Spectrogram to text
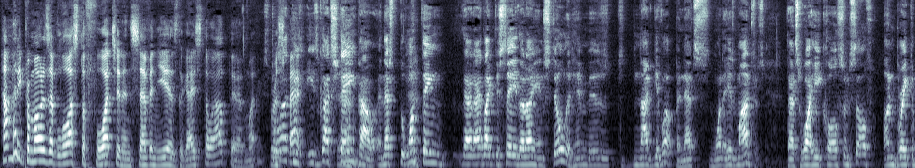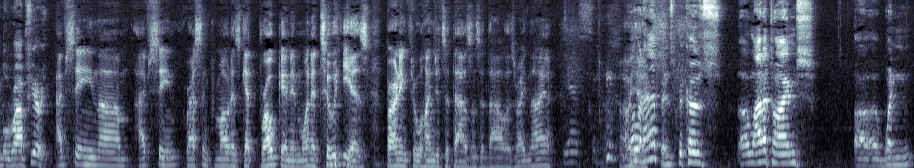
how many promoters have lost a fortune in seven years? The guy's still out there. My- Still out there. Respect. He's got staying Yeah. power, and that's the one Yeah. thing that I'd like to say that I instilled in him is to not give up, and that's one of his mantras. That's why he calls himself Unbreakable Rob Fury. I've seen um, I've seen wrestling promoters get broken in one or two years, burning through hundreds of thousands of dollars. Right, Nia? Yes. Oh well, it happens because a lot of times uh, when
